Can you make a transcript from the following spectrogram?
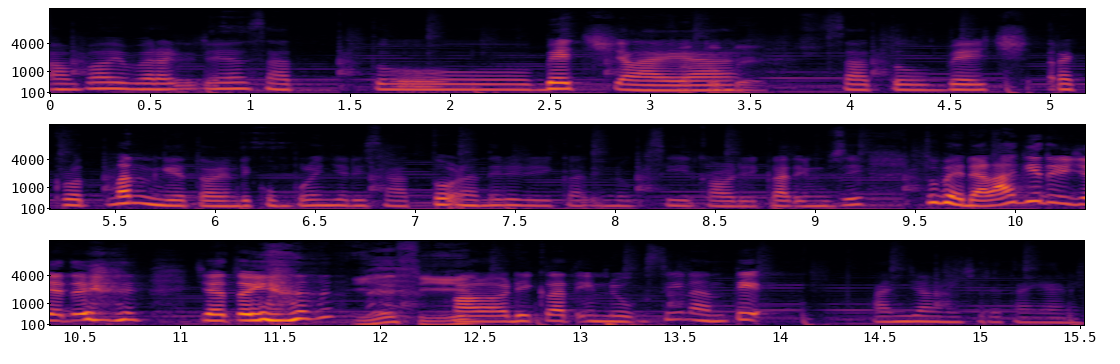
apa ibaratnya satu batch lah ya. satu batch. Satu batch rekrutmen gitu yang dikumpulin jadi satu nanti di diklat induksi. Kalau di diklat induksi itu beda lagi deh jatuhnya. jatuhnya. Iya sih. Kalau diklat induksi nanti panjang nih ceritanya nih.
